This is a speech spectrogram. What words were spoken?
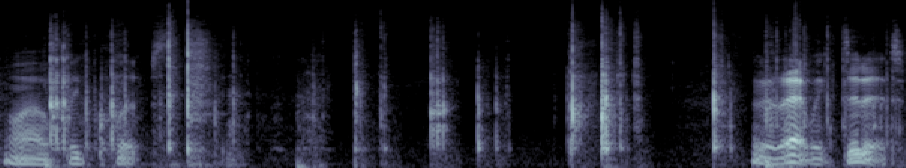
Wow, big clips. Look at that, we did it.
